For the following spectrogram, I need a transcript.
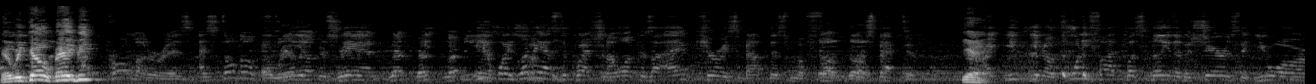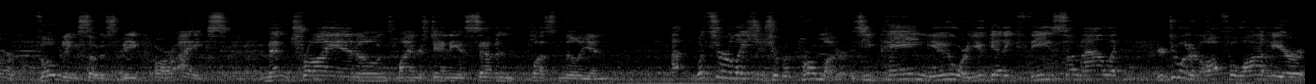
Here we go, baby. what Perlmutter is, I still don't Oh, fully really? understand. Really? Let- let- let me You- ask wait, let me ask the question. I want because I, I am curious about this from a fun Go, go. perspective. Yeah. Right? You, you know, 25 plus million of the shares that you are voting, so to speak, are Ike's. And then Trian owns, my understanding is 7 plus million. Uh, what's your relationship with Perlmutter? Is he paying you? Are you getting fees somehow? Like, you're doing an awful lot here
